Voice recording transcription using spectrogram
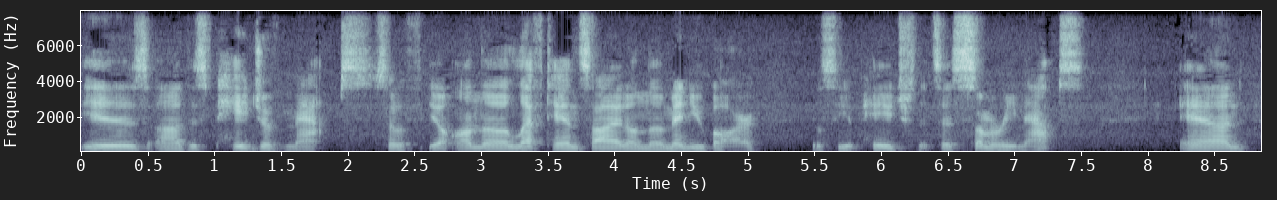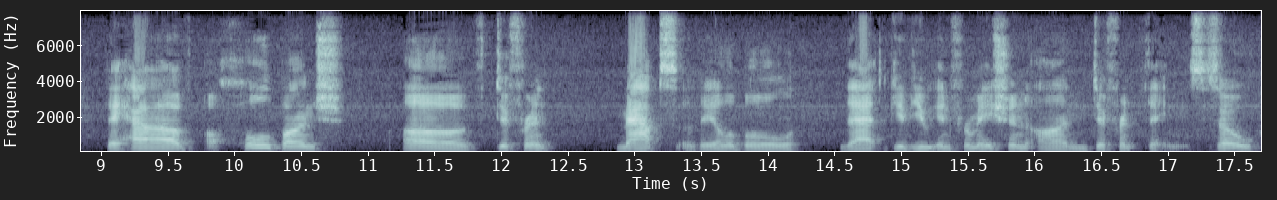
is uh, this page of maps. So if, you know, on the left-hand side on the menu bar, you'll see a page that says Summary Maps, and they have a whole bunch of different maps available that give you information on different things. So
